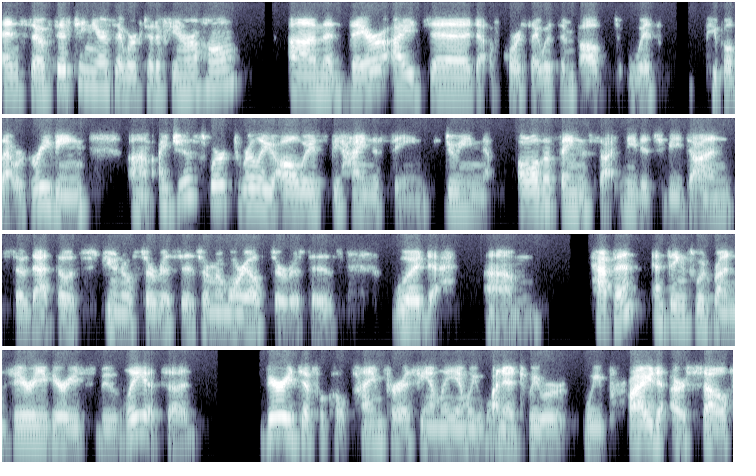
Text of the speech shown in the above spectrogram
And so 15 years I worked at a funeral home. Um, there I did, of course, I was involved with people that were grieving. Um, I just worked really always behind the scenes, doing all the things that needed to be done so that those funeral services or memorial services would um, happen and things would run very, very smoothly. It's a very difficult time for a family and we wanted we were we pride ourselves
